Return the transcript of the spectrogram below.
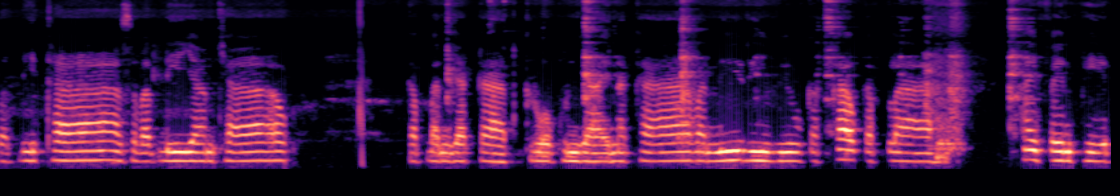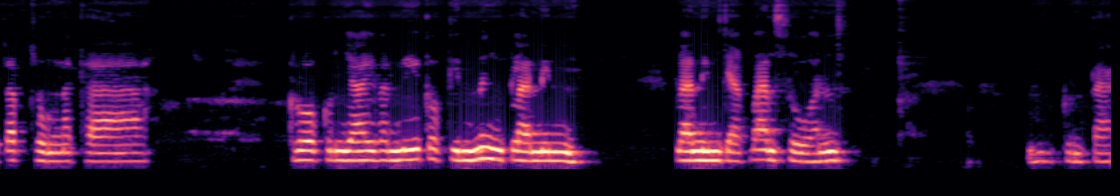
วัสดีค่ะ สวัสดียามเช้า กับบรรยากาศครัวคุณยายนะคะ วันนี้รีวิวกับข้าวกับปลา ให้แฟนเพจรับชมนะคะ ครัวคุณยายวันนี้ก็กินนึ่งปลานินปลานินจากบ้านสวน คุณตา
